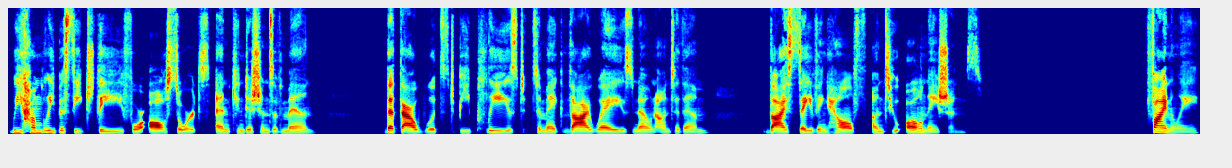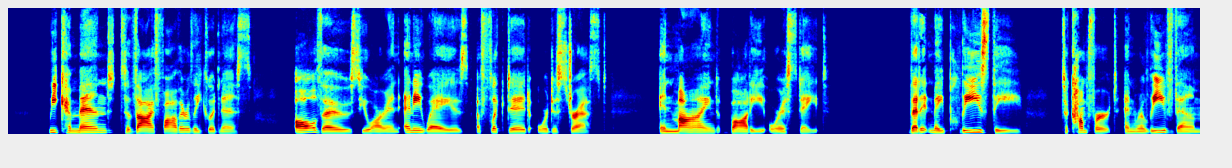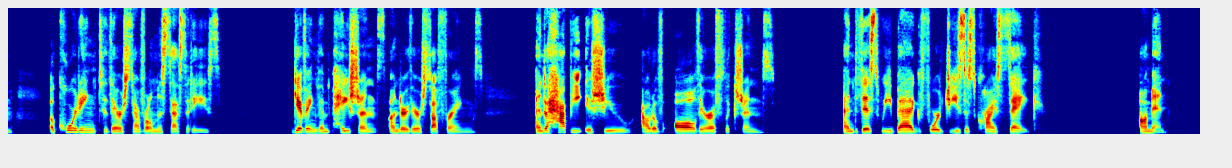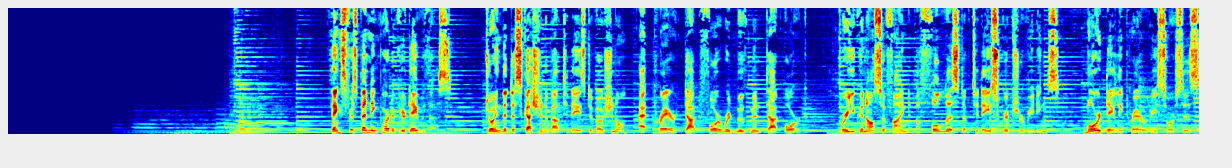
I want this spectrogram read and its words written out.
we humbly beseech thee for all sorts and conditions of men, that thou wouldst be pleased to make thy ways known unto them, thy saving health unto all nations. Finally, we commend to thy fatherly goodness all those who are in any ways afflicted or distressed in mind, body, or estate, that it may please thee to comfort and relieve them according to their several necessities, giving them patience under their sufferings and a happy issue out of all their afflictions. And this we beg for Jesus Christ's sake. Amen. Thanks for spending part of your day with us. Join the discussion about today's devotional at prayer.forwardmovement.org, where you can also find a full list of today's scripture readings, more daily prayer resources,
